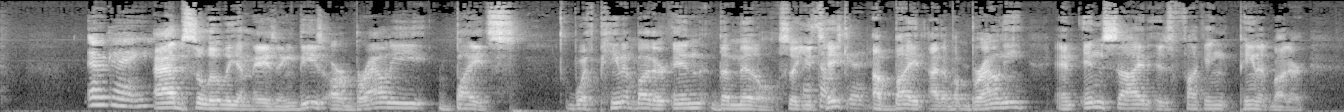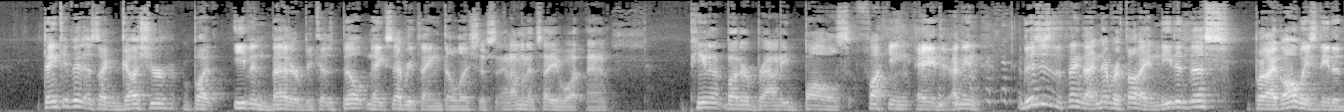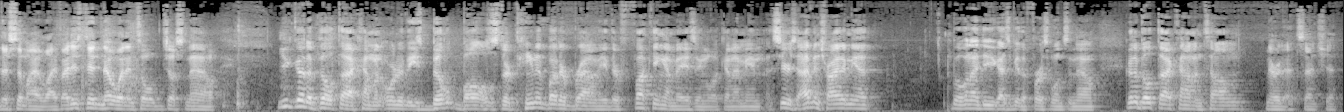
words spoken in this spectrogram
Okay. Absolutely amazing. These are brownie bites with peanut butter in the middle. So you take good. a bite out of a brownie, and inside is fucking peanut butter. Think of it as a gusher, but even better because Built makes everything delicious. And I'm going to tell you what, man. Peanut butter brownie balls, fucking a. I mean, this is the thing that I never thought I needed this, but I've always needed this in my life. I just didn't know it until just now. You go to built.com and order these built balls. They're peanut butter brownie. They're fucking amazing looking. I mean, seriously, I haven't tried them yet, but when I do, you guys will be the first ones to know. Go to built.com and tell them Nerdette sent you.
